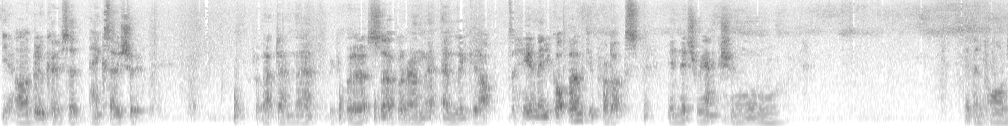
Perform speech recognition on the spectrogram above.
Yeah. Are glucose, a hexose sugar. Put that down there. We can put a circle around there and link it up to here, and then you've got both your products in this reaction. Oh. Bit of an odd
